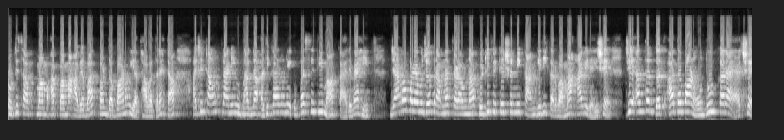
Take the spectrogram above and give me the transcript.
નોટિસ આપવામાં આવ્યા બાદ પણ દબાણો યથાવત રહેતા આજે ટાઉન પ્લાનિંગ વિભાગના અધિકારીઓની ઉપસ્થિતિમાં કાર્યવાહી જાણવા મળ્યા મુજબ રામનાથ તળાવના બ્યુટિફિકેશનની કામગીરી કરવામાં આવી રહી છે, જે અંતર્ગત આ દબાણો દૂર કરાયા છે.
